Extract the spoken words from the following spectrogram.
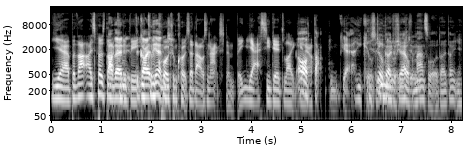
yeah but that I suppose that And could have been the guy at could the have end. quote unquote said that was an accident but yes he did like you Oh, know that yeah, he You still he go to what he was jail for manslaughter, though, don't you?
